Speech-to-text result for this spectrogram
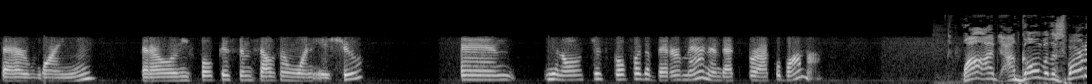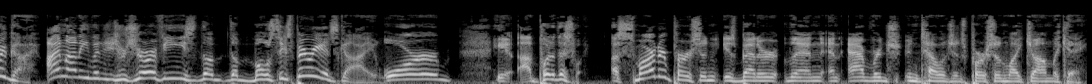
that are whining, that are only focused themselves on one issue, and, you know, just go for the better man, and that's Barack Obama. Well, I'm, I'm going for the smarter guy. I'm not even sure if he's the, the most experienced guy. Or, I'll put it this way. A smarter person is better than an average intelligence person like John McCain.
